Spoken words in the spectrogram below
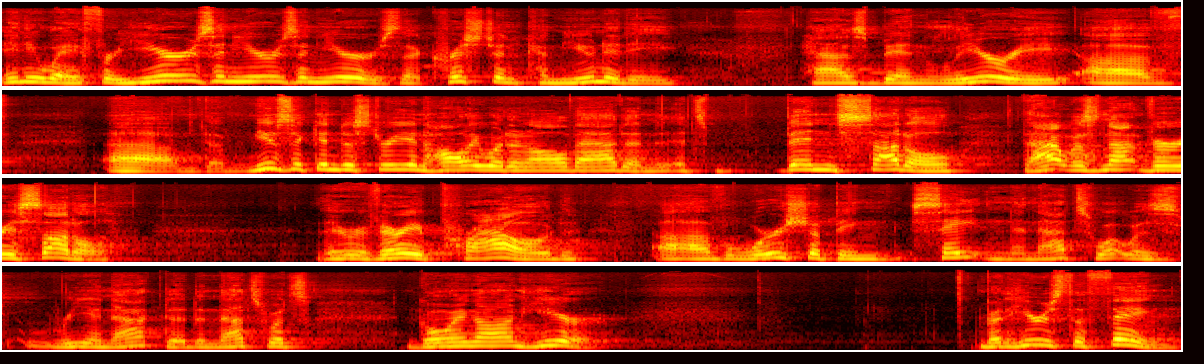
anyway, for years and years and years, the Christian community has been leery of um, the music industry and Hollywood and all that, and it's been subtle. That was not very subtle. They were very proud of worshiping Satan, and that's what was reenacted, and that's what's going on here. But here's the thing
